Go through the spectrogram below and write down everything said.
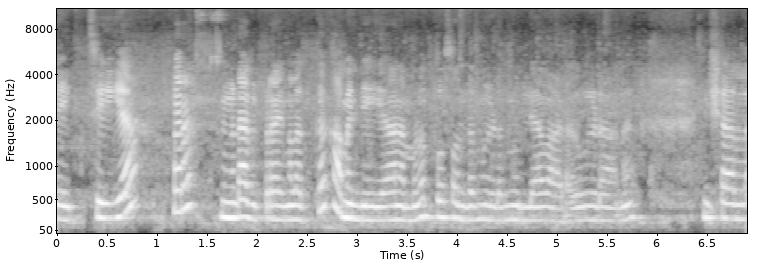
ലൈക്ക് ചെയ്യുക. പറ നിങ്ങളുടെ അഭിപ്രായങ്ങളൊക്കെ കമന്റ് ചെയ്യുക. നമ്മളിപ്പോൾ സ്വന്തം വീടൊന്നുമില്ല വാടക വീടാണ്. ഇൻഷാല്ല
